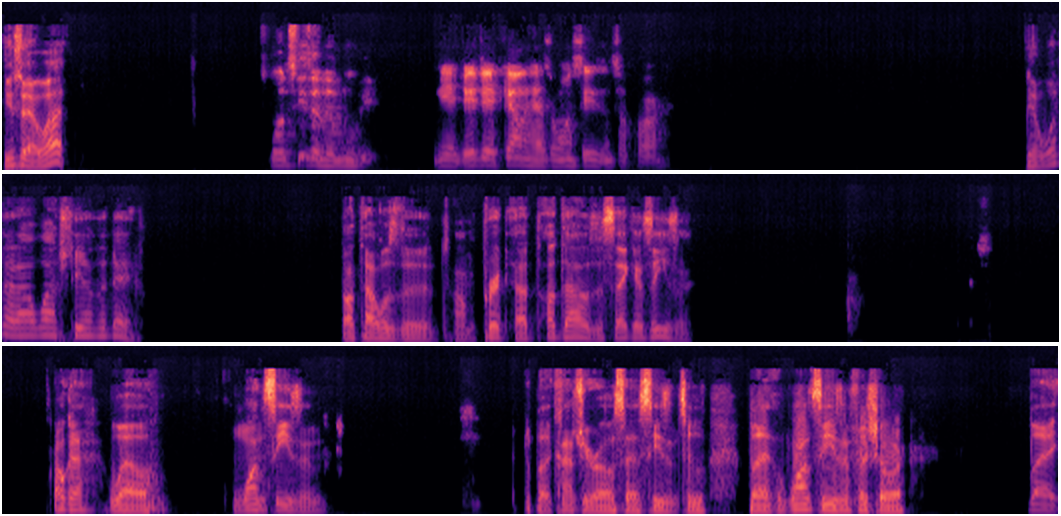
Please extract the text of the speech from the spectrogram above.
You said what? one season in the movie. Yeah, JJ only has one season so far. Yeah, what did I watch the other day? Thought that was the I'm pretty I thought that was the second season. Okay. Well, one season. But Crunchyroll says season two. But one season for sure. But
